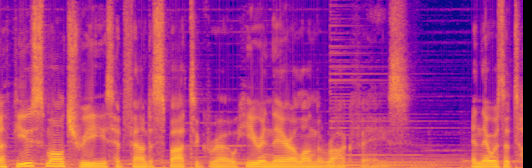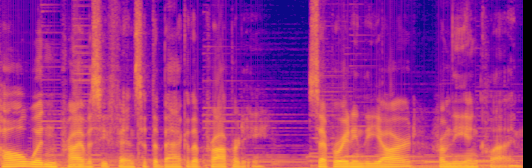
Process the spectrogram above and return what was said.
A few small trees had found a spot to grow here and there along the rock face, and there was a tall wooden privacy fence at the back of the property, separating the yard from the incline.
